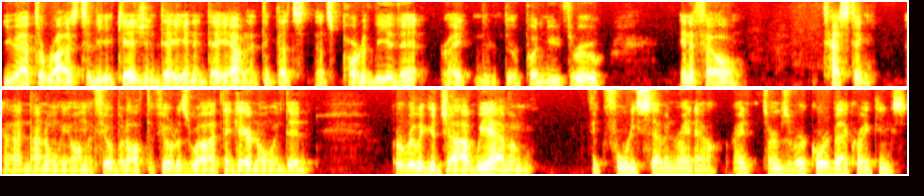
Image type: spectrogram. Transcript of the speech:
you have to rise to the occasion day in and day out. I think that's that's part of the event, right? They're, they're putting you through NFL testing, uh, not only on the field but off the field as well. I think Air Noland did a really good job. We have him, I think, 47 right now, right, in terms of our quarterback rankings.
